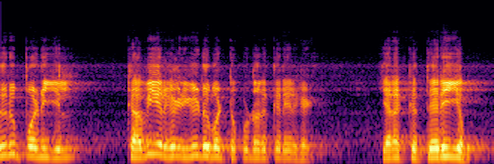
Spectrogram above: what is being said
திருப்பணியில் கவியர்கள் ஈடுபட்டு கொண்டிருக்கிறீர்கள். எனக்கு தெரியும்.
